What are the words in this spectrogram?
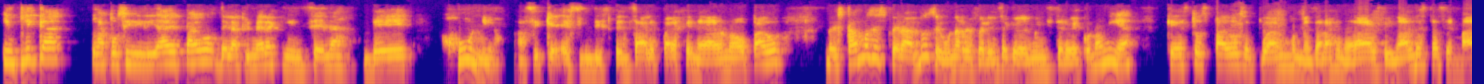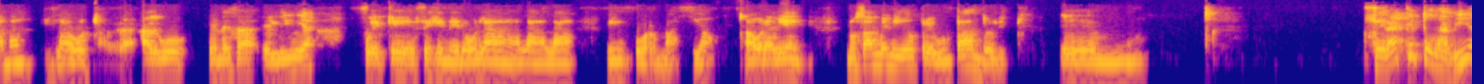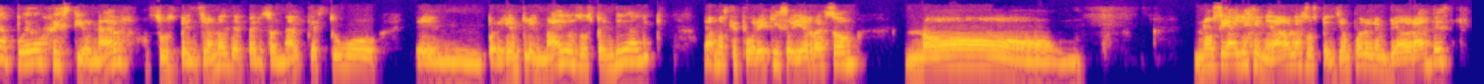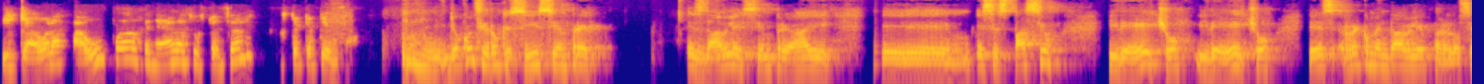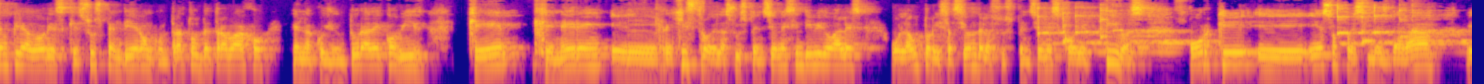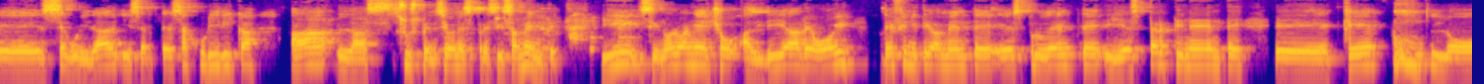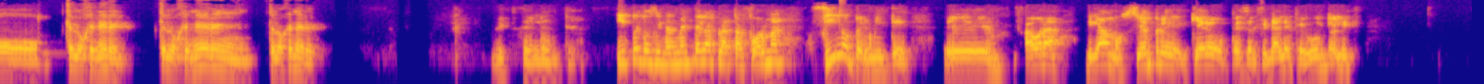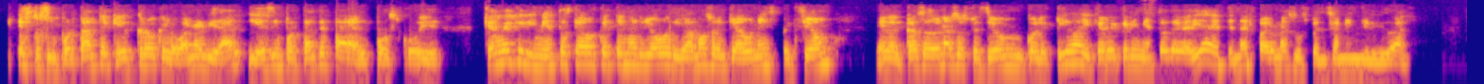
implica la posibilidad de pago de la primera quincena de junio. Así que es indispensable para generar un nuevo pago. Estamos esperando, según la referencia que dio el Ministerio de Economía, que estos pagos se puedan comenzar a generar al final de esta semana y la otra. ¿verdad? Algo en esa en línea fue que se generó la, la, la información. Ahora bien, nos han venido preguntándole, eh, ¿será que todavía puedo gestionar suspensiones de personal que estuvo, en, por ejemplo, en mayo suspendida? Digamos que por X o Y razón no, no se haya generado la suspensión por el empleador antes y que ahora aún puedo generar la suspensión. ¿Usted qué piensa? Yo considero que sí, siempre es dable, siempre hay eh, ese espacio y de hecho, y de hecho es recomendable para los empleadores que suspendieron contratos de trabajo en la coyuntura de COVID que generen el registro de las suspensiones individuales o la autorización de las suspensiones colectivas, porque eh, eso pues les dará eh, seguridad y certeza jurídica a las suspensiones precisamente. Y si no lo han hecho al día de hoy, definitivamente es prudente y es pertinente eh, que, lo, que lo generen, que lo generen, que lo generen. Excelente. Y pues finalmente la plataforma sí lo permite. Eh, ahora, digamos, siempre quiero, pues al final le pregunto, esto es importante, que yo creo que lo van a olvidar y es importante para el post-COVID. ¿Qué requerimientos tengo que tener yo, digamos, frente a una inspección en el caso de una suspensión colectiva y qué requerimientos debería de tener para una suspensión individual?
